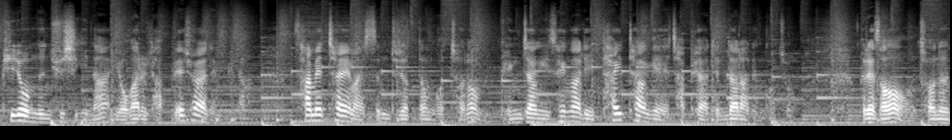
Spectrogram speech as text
필요 없는 휴식이나 여가를 다 빼셔야 됩니다. 3회차에 말씀드렸던 것처럼 굉장히 생활이 타이트하게 잡혀야 된다라는 거죠. 그래서 저는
